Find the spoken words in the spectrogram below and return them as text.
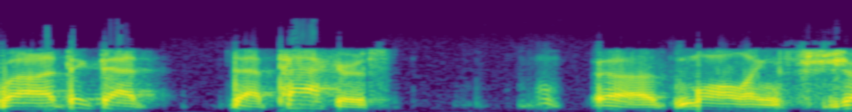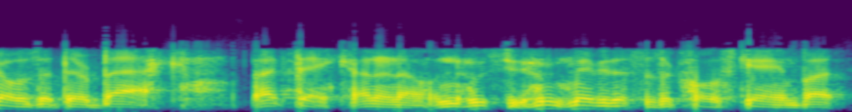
Well, I think that that Packers uh, mauling shows that they're back. I think I don't know, and who's maybe this is a close game, but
